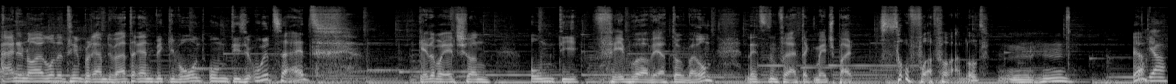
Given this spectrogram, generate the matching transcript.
Eine neue Runde Timpel reimt die Wörter rein, wie gewohnt um diese Uhrzeit. Geht aber jetzt schon um die Februarwertung. Warum? Letzten Freitag Matchball sofort verwandelt. Ja.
